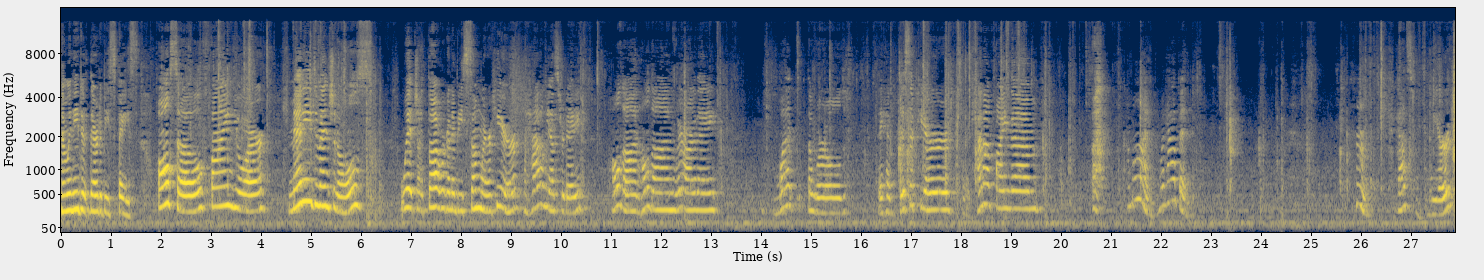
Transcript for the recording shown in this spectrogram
And we need to, there to be space. Also, find your mini dimensionals, which I thought were going to be somewhere here. I had them yesterday. Hold on, hold on. Where are they? What the world? They have disappeared. I cannot find them. Ugh, come on, what happened? Hmm, that's weird.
